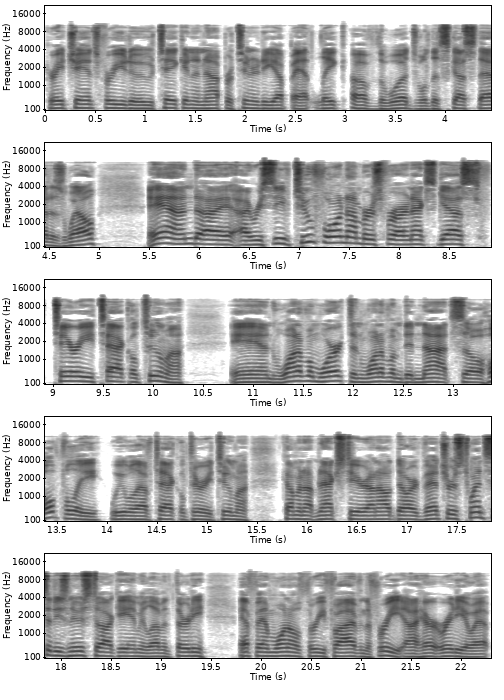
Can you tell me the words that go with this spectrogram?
Great chance for you to take in an opportunity up at Lake of the Woods. We'll discuss that as well. And I, I received two phone numbers for our next guest, Terry Tuma and one of them worked and one of them did not. So hopefully we will have Tackle Terry Tuma coming up next here on Outdoor Adventures, Twin Cities News Talk, AM 1130, FM 1035, and the free iHeartRadio app.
